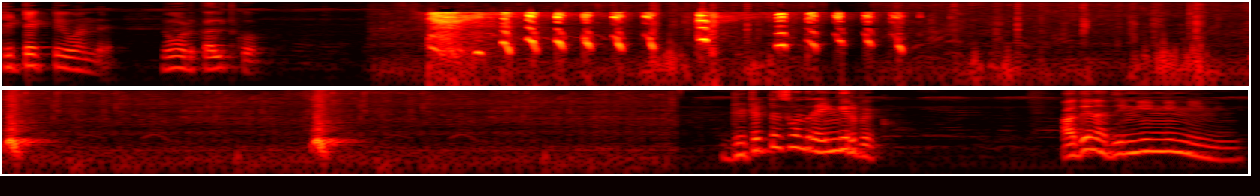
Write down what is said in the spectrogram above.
ಡಿಟೆಕ್ಟಿವ್ ಅಂದರೆ. ನೋಡಿ ಕಲ್ತ್ಕೋ. ಡಿಟೆಕ್ಟಿವ್ಸ್ ಅಂದರೆ ಹೆಂಗಿರ್ಬೇಕು? ಅದೇನು ಅದು ಹಿಂಗೆ ಹಿಂಗೆ ಹಿಂಗೆ ಹಿಂಗೆ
